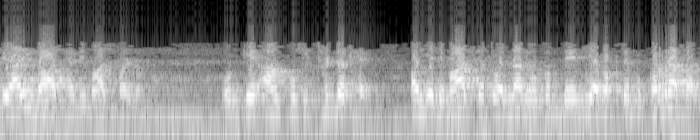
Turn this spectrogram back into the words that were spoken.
پیاری بات ہے نماز پڑھنا۔ ان کے آنکھوں کی ٹھنڈک ہے اور یہ نماز کا تو اللہ نے حکم دے دیا وقت مقررہ پر۔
